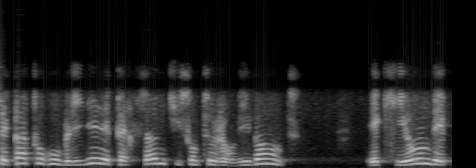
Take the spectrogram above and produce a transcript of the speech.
c'est pas pour oublier les personnes qui sont toujours vivantes et qui ont des,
